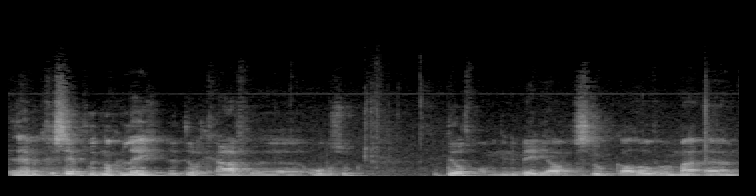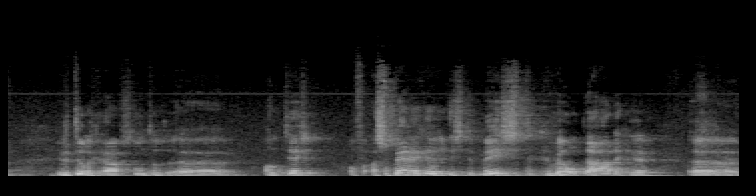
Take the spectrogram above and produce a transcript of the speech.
heb ik recentelijk nog gelezen, de Telegraaf uh, onderzoek. De beeldvorming in de media sloeg ik al over. Maar ehm, in de Telegraaf stond er, uh, autisme, of Asperger is de meest gewelddadige ehm,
